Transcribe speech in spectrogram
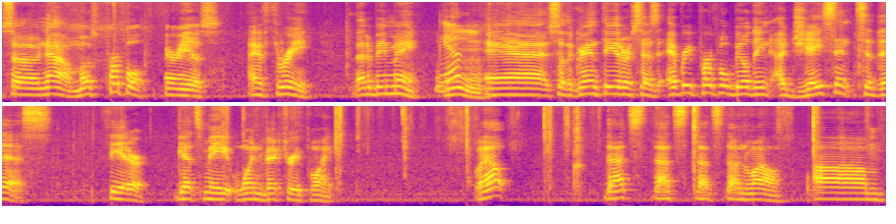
So now, most purple areas. I have three. That'd be me. Yep. Hmm. And so the Grand Theater says every purple building adjacent to this theater gets me one victory point. Well, that's that's that's done well. Um,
